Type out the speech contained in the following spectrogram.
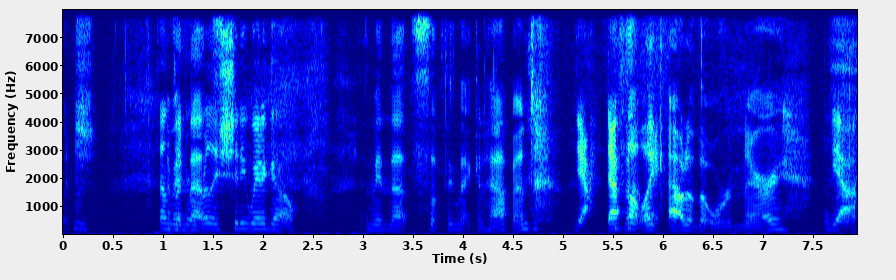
which sounds Hmm. mean, like a really shitty way to go. I mean, that's something that can happen. Yeah, It's definitely. not like out of the ordinary. Yeah.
